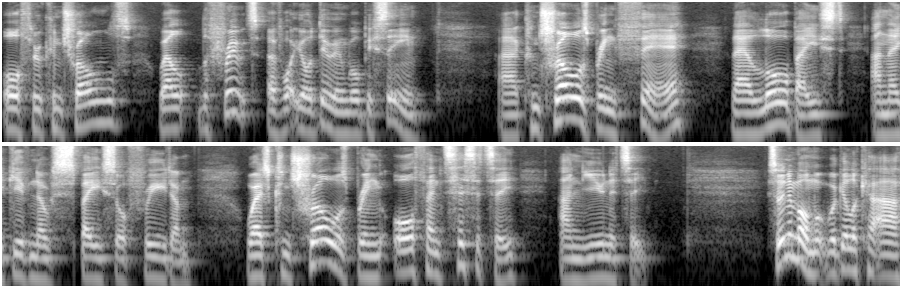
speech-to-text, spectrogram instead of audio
or through controls? Well, the fruit of what you're doing will be seen. Uh, controls bring fear, they're law based, and they give no space or freedom. Whereas controls bring authenticity and unity. So, in a moment, we're going to look at our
